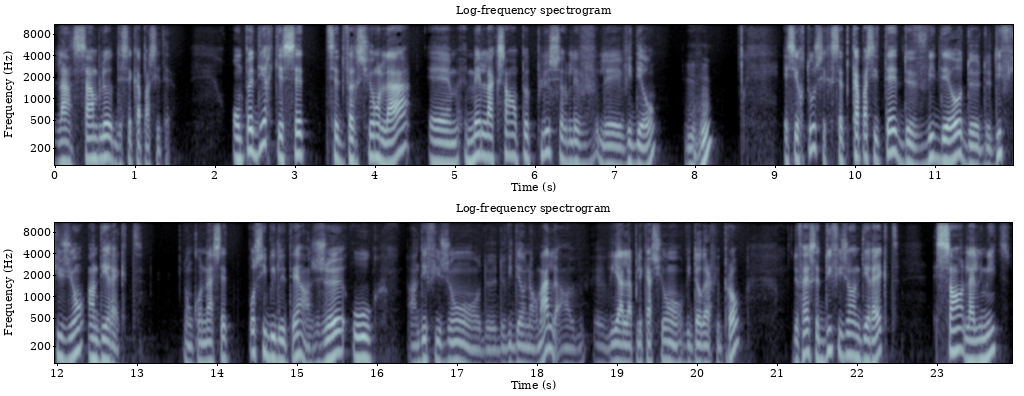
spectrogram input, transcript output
l'ensemble de ses capacités. On peut dire que cette, cette version-là euh, met l'accent un peu plus sur les, vidéos. Mm-hmm. Et surtout sur cette capacité de vidéo, de, de, diffusion en direct. Donc, on a cette possibilité, un jeu où en diffusion de, de vidéos normales via l'application Videography Pro, de faire cette diffusion en direct sans la limite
